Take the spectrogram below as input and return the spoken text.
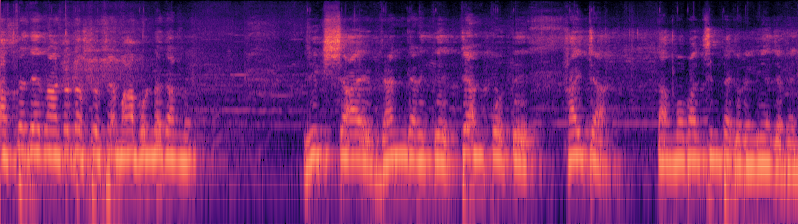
রাস্তা দিয়ে নয়টা দশটার সময় মা বোনরা জানবে, রিক্সায়, ভ্যান গাড়িতে, টেম্পোতে, হাইটা, তার মোবাইল চিন্তা করে নিয়ে যাবেন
